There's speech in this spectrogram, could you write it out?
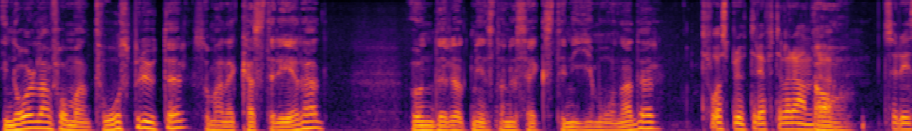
i Norrland får man två sprutor så man är kastrerad under åtminstone 6 till 9 månader. Två sprutor efter varandra? Ja. Så det är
